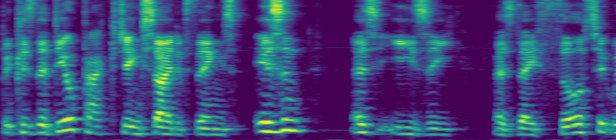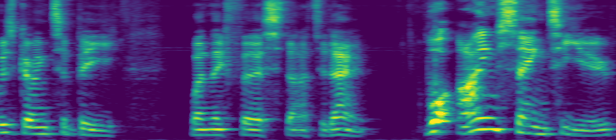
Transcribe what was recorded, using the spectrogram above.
because the deal packaging side of things isn't as easy as they thought it was going to be when they first started out. What I'm saying to you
